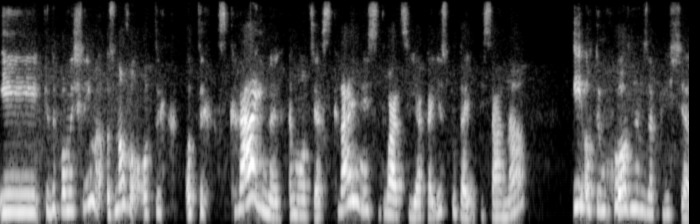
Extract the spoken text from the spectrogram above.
I kiedy pomyślimy znowu o tych o tych skrajnych emocjach, skrajnej sytuacji, jaka jest tutaj opisana, i o tym chłodnym zapisie,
